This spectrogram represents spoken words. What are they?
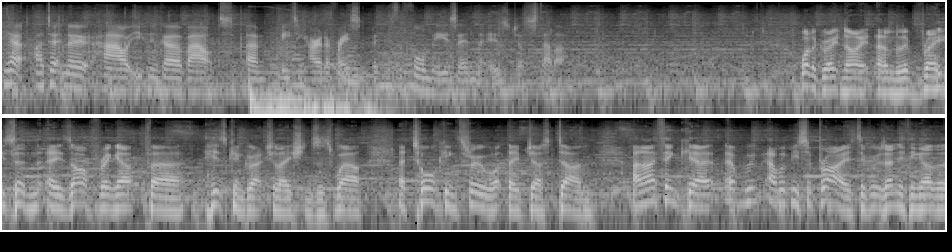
yeah, I don't know how you can go about um, beating Harrie Lavreysen because the form he's in is just stellar. What a great night, and Liv is offering up uh, his congratulations as well. They're talking through what they've just done, and I think uh, I would be surprised if it was anything other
